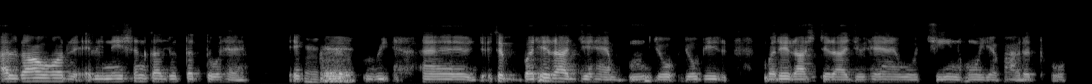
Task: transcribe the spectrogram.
अलगाव और एलिनेशन का जो तत्व है एक हम्म। जैसे बड़े राज्य हैं जो जो भी बड़े राष्ट्रीय राज्य हैं वो चीन हो या भारत हो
